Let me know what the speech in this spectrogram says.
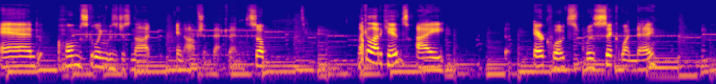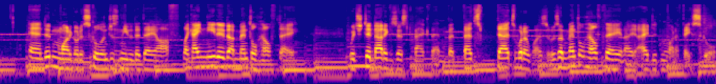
And homeschooling was just not an option back then. So, like a lot of kids, I, air quotes, was sick one day and didn't want to go to school and just needed a day off. Like I needed a mental health day, which did not exist back then, but that's that's what it was. It was a mental health day, and I, I didn't want to face school.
